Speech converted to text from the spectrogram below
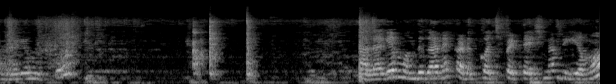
అలాగే ఉప్పు. అలాగే ముందుగానే కడుక్కొచ్చి పెట్టేసిన బియ్యము.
